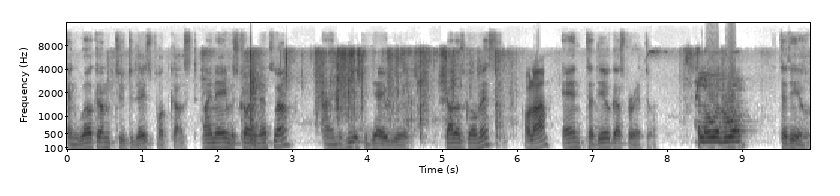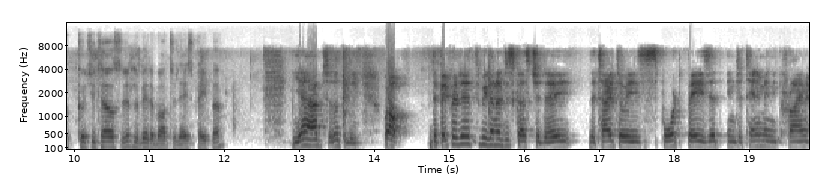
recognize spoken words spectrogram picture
Hello, and welcome to today's podcast. My name is Cornel Nesseler. I'm here today with Carlos Gomez. Hola. And Thadeu Gasparetto. Hello, everyone. Thadeu, could you tell us a little bit about today's paper? Yeah, absolutely. Well, the paper that we're going to discuss today, the title is Sport-Based Entertainment Crime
